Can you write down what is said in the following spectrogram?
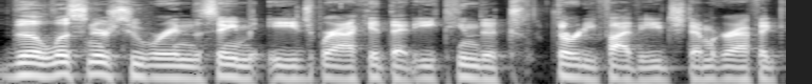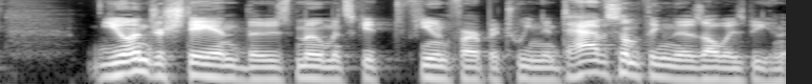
the listeners who were in the same age bracket, that 18 to 35 age demographic, you understand those moments get few and far between. And to have something that has always been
